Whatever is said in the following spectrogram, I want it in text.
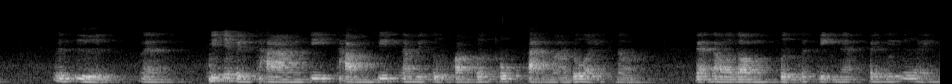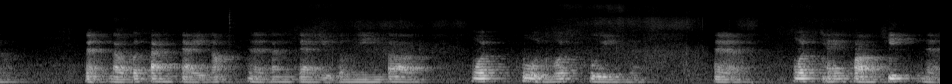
ำอื่นๆนะที่จะเป็นทางที่ทำที่นำไปสู่ความพ้นทุกข์ตามมาด้วยเนาะแต่เราลองฝึกสติเนี่ยไปเรื่อยๆเนาะนะเราก็ตั้งใจเนาะตั้งใจอยู่ตรงนี้ก็งดพูดงดคุยนะนะงดใช้ความคิดนะ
